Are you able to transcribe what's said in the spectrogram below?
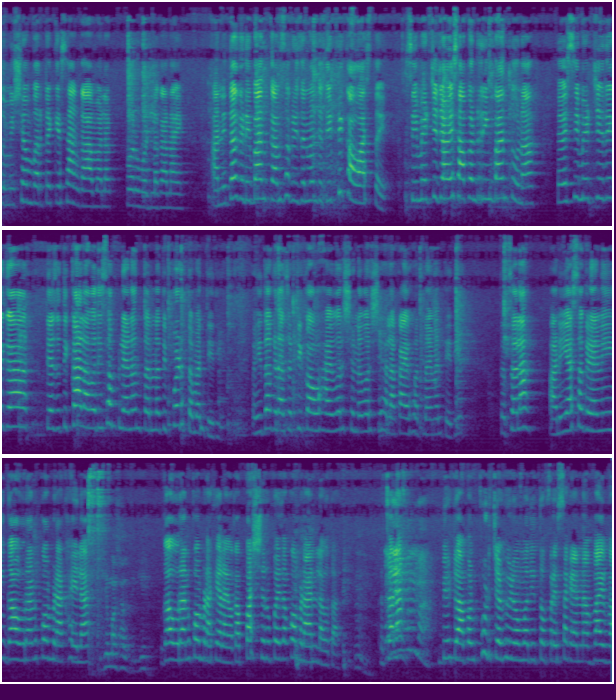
तुम्ही शंभर टक्के सांगा आम्हाला परवडलं का नाही. आणि दगडी बांधकाम सगळी जण म्हणते ते टिकाव असतंय. सिमेंटची ज्यावेळेस आपण रिंग बांधतो ना त्यावेळेस सिमेंटची रिंग त्याचं ती कालावधी संपल्यानंतर ना ती पडतं म्हणते ती. ही दगडाचं टिकाव हाय वर्ष न वर्ष ह्याला काय होत नाही म्हणते ती. तर चला आणि या सगळ्यांनी गावरान कोंबडा खायला. गावरान कोंबडा केलाय बघा पाचशे रुपयाचा कोंबडा आणला होता. तर चला भेटू आपण पुढच्या व्हिडिओमध्ये. तोपर्यंत सगळ्यांना बाय बाय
